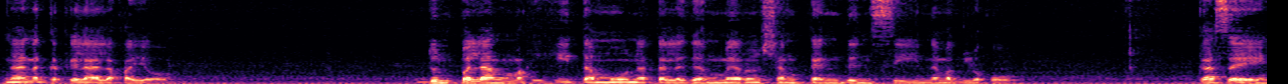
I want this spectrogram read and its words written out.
na nagkakilala kayo, doon pa lang makikita mo na talagang meron siyang tendency na magloko. Kasi,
